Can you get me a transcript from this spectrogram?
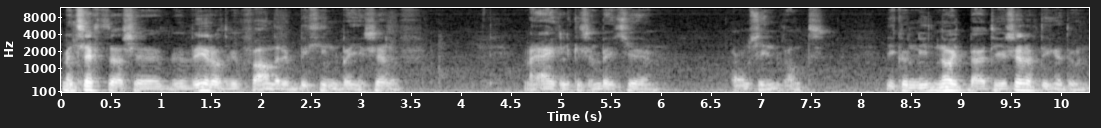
Men zegt als je de wereld wil veranderen, begin bij jezelf. Maar eigenlijk is het een beetje onzin, want je kunt niet, nooit buiten jezelf dingen doen.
